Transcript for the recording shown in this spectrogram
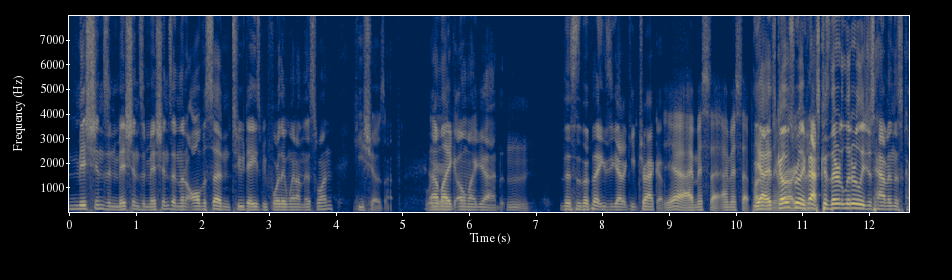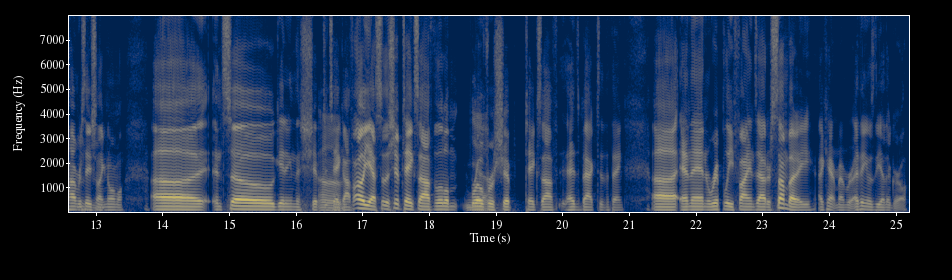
missions and missions and missions and then all of a sudden two days before they went on this one he shows up and I'm like oh my god Hmm. this is the things you got to keep track of yeah, I missed that. I missed that part. yeah it goes really fast because they're literally just having this conversation Mhm. like normal uh and so getting the ship to take Um, off oh yeah so the ship takes off the little Yeah. rover ship takes off heads back to the thing uh and then ripley finds out or somebody i can't remember i think it was the other girl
